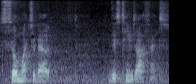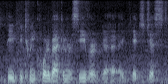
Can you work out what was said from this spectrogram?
so much about this team's offense Be, between quarterback and receiver. Uh, it's just,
